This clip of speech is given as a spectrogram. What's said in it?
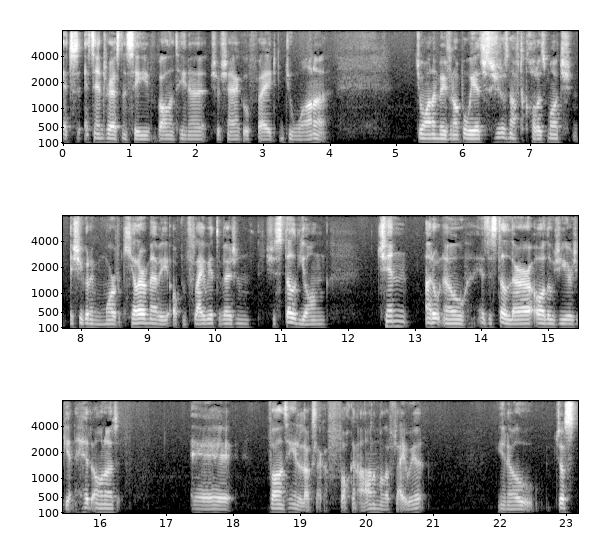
it's it's interesting to see Valentina Shevchenko fight Joanna. Joanna moving up a weight, she doesn't have to cut as much. Is she going to be more of a killer? Maybe up in flyweight division. She's still young. Chin, I don't know. Is it still there? All those years getting hit on it. Uh, Valentina looks like a fucking animal of flyweight. You know, just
